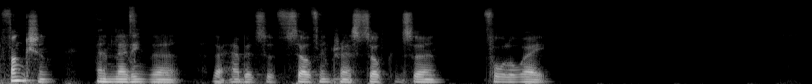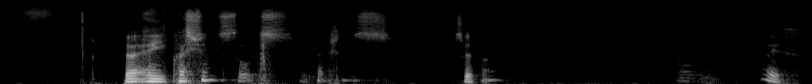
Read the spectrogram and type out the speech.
function and letting the the habits of self interest, self concern fall away. Are any questions, thoughts, reflections so far? Okay. Yes.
